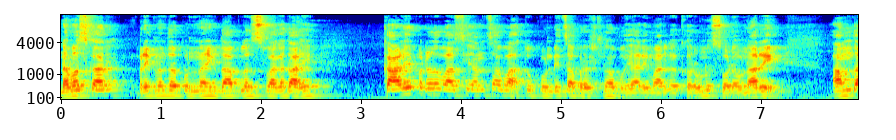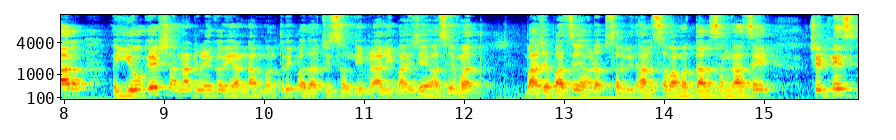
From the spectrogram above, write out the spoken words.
नमस्कार. ब्रेकनंतर पुन्हा एकदा आपलं स्वागत आहे. काळे पडळवासियांचा वाहतूक कोंडीचा प्रश्न भुयारी मार्ग करून सोडवणारे आमदार योगेश अण्णा टिळेकर यांना मंत्रिपदाची संधी मिळाली पाहिजे असे मत. भाजपाचे हडपसर विधानसभा मतदारसंघाचे चिटणीस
